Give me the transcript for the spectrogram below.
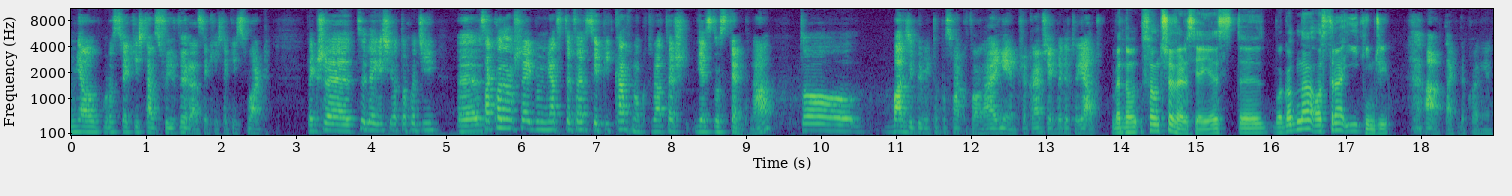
miał po prostu jakiś tam swój wyraz, jakiś taki smak. Także tyle jeśli o to chodzi. E, zakładam, że jakbym miał tę wersję pikantną, która też jest dostępna, to bardziej by mi to posmakowało, no ale nie wiem, przekonam się jak będę to jadł. Będą, są trzy wersje. Jest e, łagodna, ostra i kimchi. A, tak, dokładnie.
